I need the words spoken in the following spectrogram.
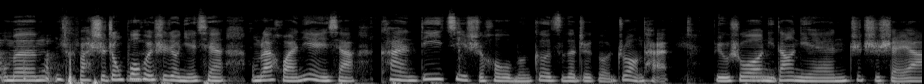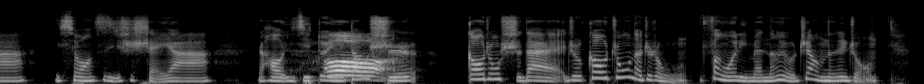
我们 把时钟拨回十九年前，我们来怀念一下看第一季时候我们各自的这个状态，比如说你当年支持谁啊？你希望自己是谁呀？然后以及对于当时高中时代，就是高中的这种氛围里面，能有这样的那种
